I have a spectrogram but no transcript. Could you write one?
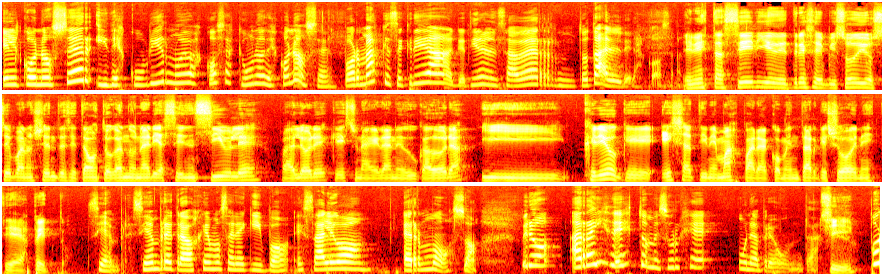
el conocer y descubrir nuevas cosas que uno desconoce, por más que se crea que tiene el saber total de las cosas. En esta serie de 13 episodios, sepan oyentes, estamos tocando un área sensible para Lore, que es una gran educadora, y creo que ella tiene más para comentar que yo en este aspecto. Siempre, siempre trabajemos en equipo. Es algo hermoso. Pero a raíz de esto me surge una pregunta. Sí, ¿Por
